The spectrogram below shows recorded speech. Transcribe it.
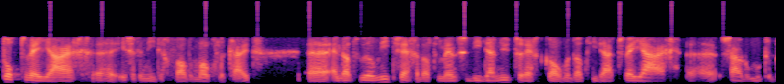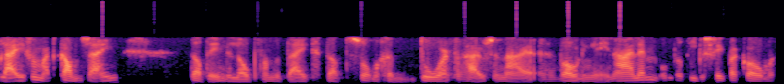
tot twee jaar is er in ieder geval de mogelijkheid. Uh, en dat wil niet zeggen dat de mensen die daar nu terechtkomen, dat die daar twee jaar uh, zouden moeten blijven. Maar het kan zijn dat in de loop van de tijd dat sommigen door verhuizen naar uh, woningen in Haarlem, omdat die beschikbaar komen.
